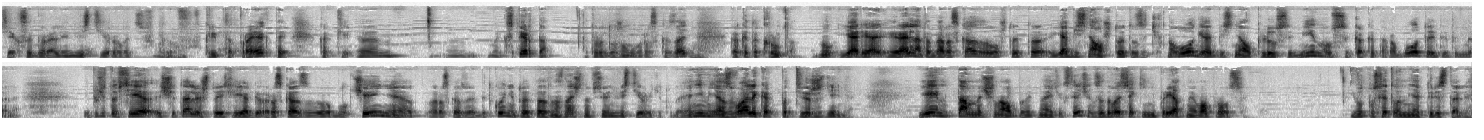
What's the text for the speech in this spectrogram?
всех собирали инвестировать в, в криптопроекты, как э, э, эксперта, который должен был рассказать, как это круто. Ну, я реально тогда рассказывал, что это, я объяснял, что это за технология, объяснял плюсы, минусы, как это работает и так далее. И почему-то все считали, что если я рассказываю о блокчейне, рассказываю о биткоине, то это однозначно все, инвестируйте туда. И они меня звали как подтверждение. Я им там начинал на этих встречах задавать всякие неприятные вопросы. И вот после этого меня перестали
